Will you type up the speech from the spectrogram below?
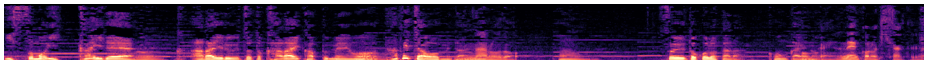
いっそもう一回で、んあらゆるちょっと辛いカップ麺を食べちゃおうみたいな。なるほど。うんそういうところから、今回の今回のね、この企画が。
